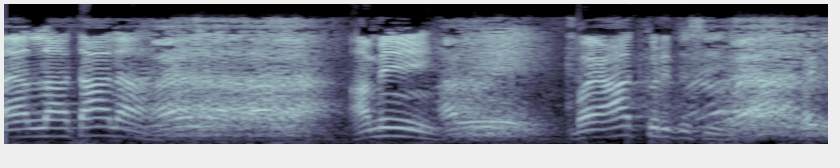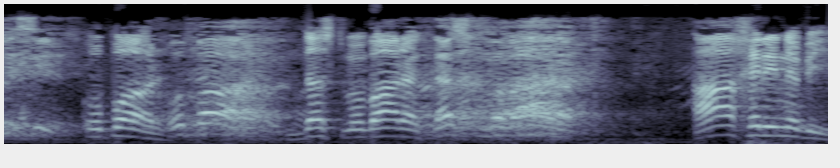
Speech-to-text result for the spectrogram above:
اے اللہ تعالی. امین بیعت کری تسی. اوپر. دست مبارک. دست مبارک آخری نبی.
